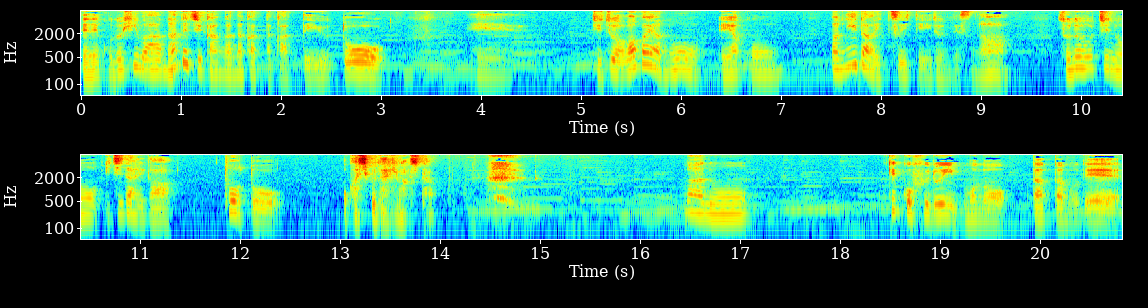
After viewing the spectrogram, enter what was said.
でねこの日は何で時間がなかったかっていうと、えー、実は我が家のエアコン、まあ、2台ついているんですがそのうちの1台がとうとうおかしくなりました。まああの結構古いものだったので、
